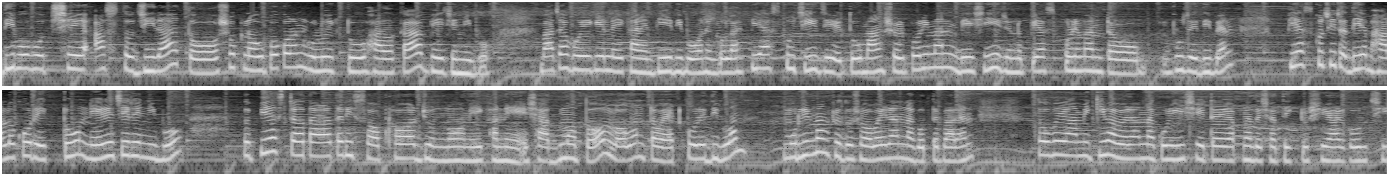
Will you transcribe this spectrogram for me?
দিব হচ্ছে আস্ত জিরা। তো শুকনো উপকরণগুলো একটু হালকা ভেজে নিব। ভাজা হয়ে গেলে এখানে দিয়ে দিব অনেকগুলো পেঁয়াজ কুচি, যেহেতু মাংসের পরিমাণ বেশি এই জন্য পেঁয়াজ পরিমাণটাও বুঝে দিবেন। পেঁয়াজ কুচিটা দিয়ে ভালো করে একটু নেড়ে চেড়ে নিব। তো পেঁয়াজটা তাড়াতাড়ি সফট হওয়ার জন্য আমি এখানে স্বাদ মতো লবণটাও অ্যাড করে দিব। মুরগির মাংস তো সবাই রান্না করতে পারেন। তবে আমি কীভাবে রান্না করি সেটাই আপনাদের সাথে একটু শেয়ার করছি।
